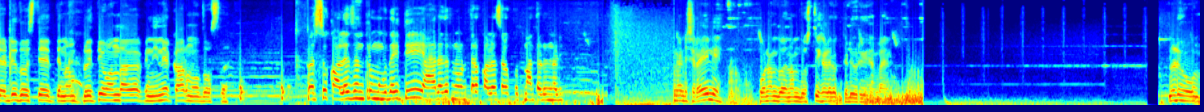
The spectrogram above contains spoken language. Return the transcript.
ಚಡ್ಡಿ ದೋಸ್ತಿ ಐತಿ ನಮ್ ಪ್ರೀತಿ ಒಂದಾಗಕ್ ನೀನೇ ಕಾರಣ ದೋಸ್ತ. ಪರ್ಸು ಕಾಲೇಜ್ ಅಂತೂ ಮುಗ್ದೈತಿ ಯಾರಾದ್ರೂ ನೋಡ್ತಾರ ಕಾಲೇಜ್ ಒಳಗೆ ಕೂತ್ ಮಾತಾಡು ನೋಡಿ. ನಡಿಸ್ರ ಇಲ್ಲಿ ಓ ನಮ್ದು ನಮ್ಮ ದೋಸ್ತಿ ಹೇಳ್ಬೇಕು ತಿಳಿವ್ರಿ ಎಲ್ಲ. ನಡಿ ಹೋಗೋಣ.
